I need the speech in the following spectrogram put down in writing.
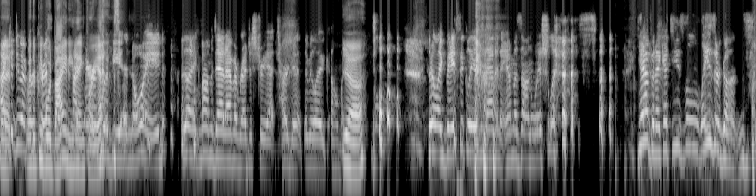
I could do it. Whether people Christmas, would buy anything for you, would be annoyed. like, mom and dad I have a registry at Target. They'd be like, "Oh my yeah." They're like, basically, isn't that an Amazon wish list? Yeah, but I get to use little laser guns.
